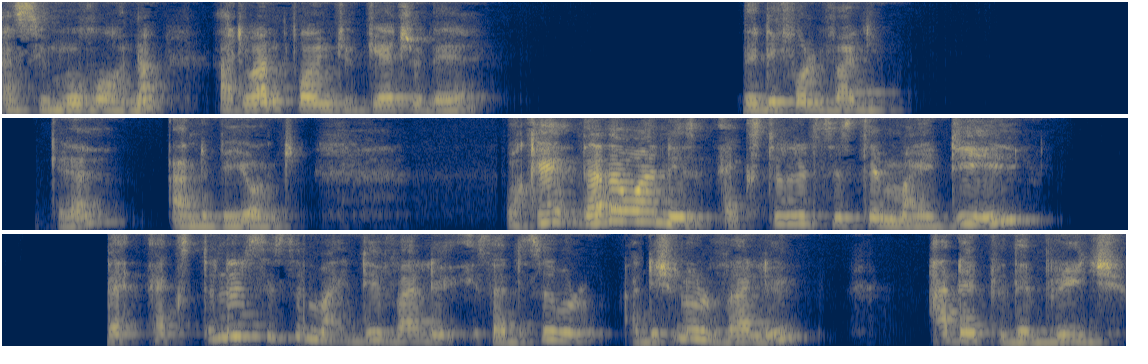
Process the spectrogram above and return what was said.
as you move on. At one point, you get to the, the default value, okay, and beyond. Okay, the other one is extended system ID. The extended system ID value is additional, additional value added to the bridge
